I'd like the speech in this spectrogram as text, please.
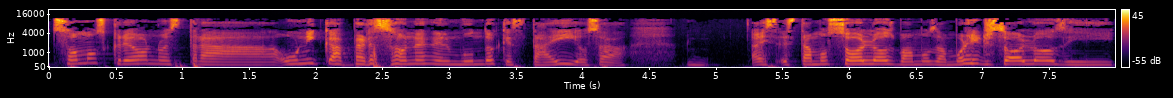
somos, creo, nuestra única persona en el mundo que está ahí, o sea, estamos solos, vamos a morir solos y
